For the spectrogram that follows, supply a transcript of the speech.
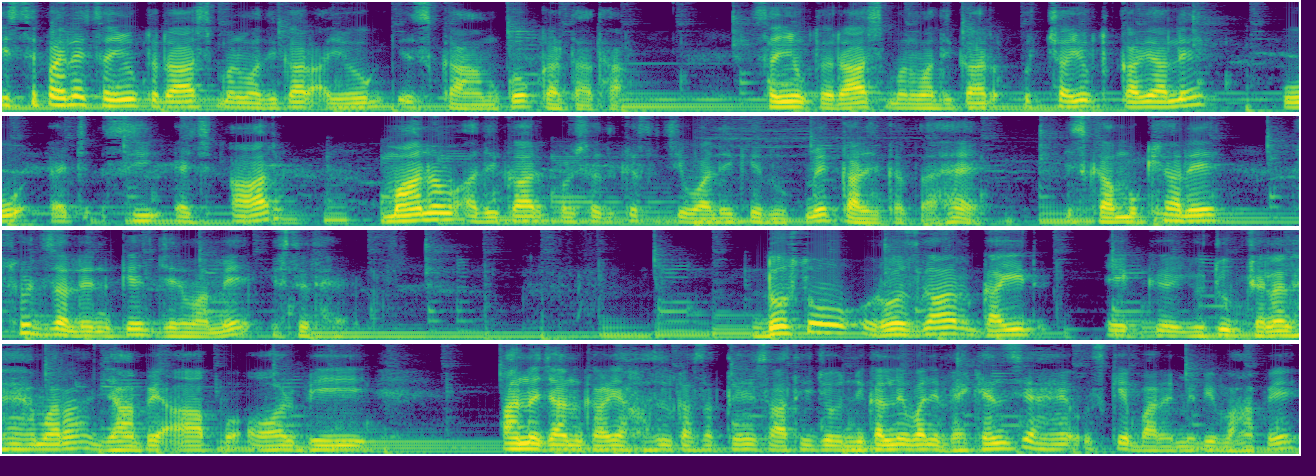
इससे पहले संयुक्त राष्ट्र मानवाधिकार आयोग इस काम को करता था। संयुक्त राष्ट्र मानवाधिकार उच्चायुक्त कार्यालय, O H C H R, मानव अधिकार परिषद के सचिवालय के रूप में कार्य करता है। इसका मुख्यालय स्विट्जरलैंड के जिनेवा में स्थित है। दोस्तों, रोज़गार गाइड एक यूट्यूब चैनल है हमारा, जहाँ पे आप और भी अन्य जानकारियाँ हासिल कर सकते हैं। साथ ही जो निकलने वाली वैकेंसियाँ हैं, उसके बारे में भी वहाँ पे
